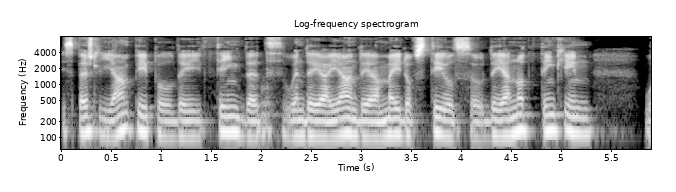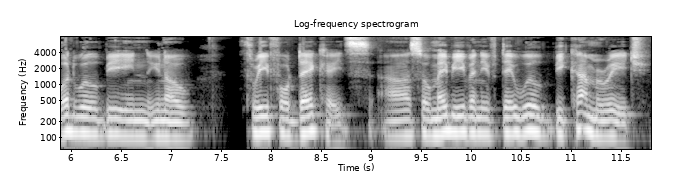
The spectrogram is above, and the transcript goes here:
especially young people, they think that when they are young, they are made of steel. So they are not thinking what will be in, you know, three, four decades. Uh, so maybe even if they will become rich,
